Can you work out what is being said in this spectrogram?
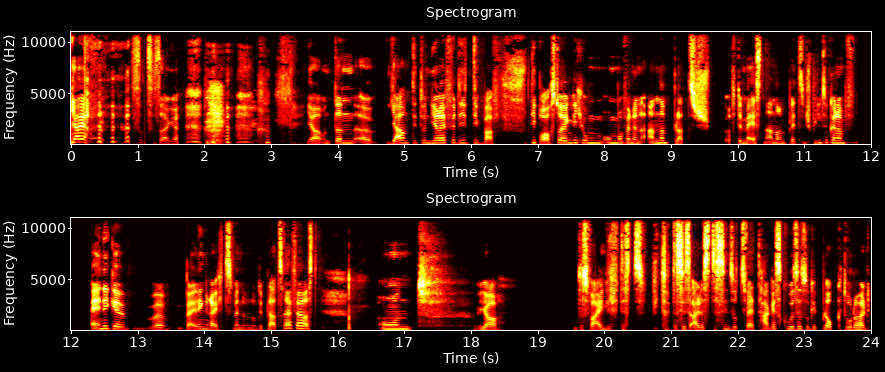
Ja, ja, sozusagen, ja. ja, und dann, äh, ja, und die Turniere für die, die Waff, die brauchst du eigentlich, um, um auf einen anderen Platz, auf den meisten anderen Plätzen spielen zu können. Einige, äh, bei einigen reicht's, wenn du nur die Platzreife hast. Und ja, das war eigentlich, das, wie gesagt, das ist alles, das sind so zwei Tageskurse so geblockt, wo du halt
